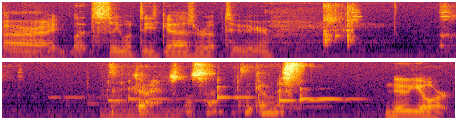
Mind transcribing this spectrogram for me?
All right, let's see what these guys are up to here. Okay, I was gonna say, I think I missed. New York.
